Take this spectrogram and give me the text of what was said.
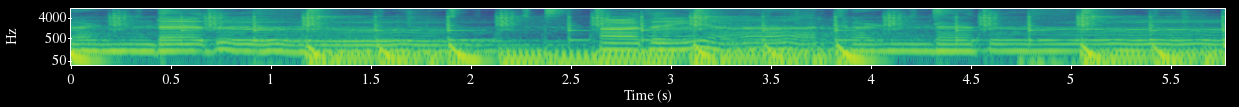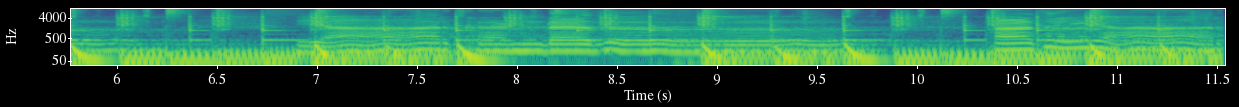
கண்டதோ? அதை யார் கண்டதோ? யார் கண்டதோ? அதை யார்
